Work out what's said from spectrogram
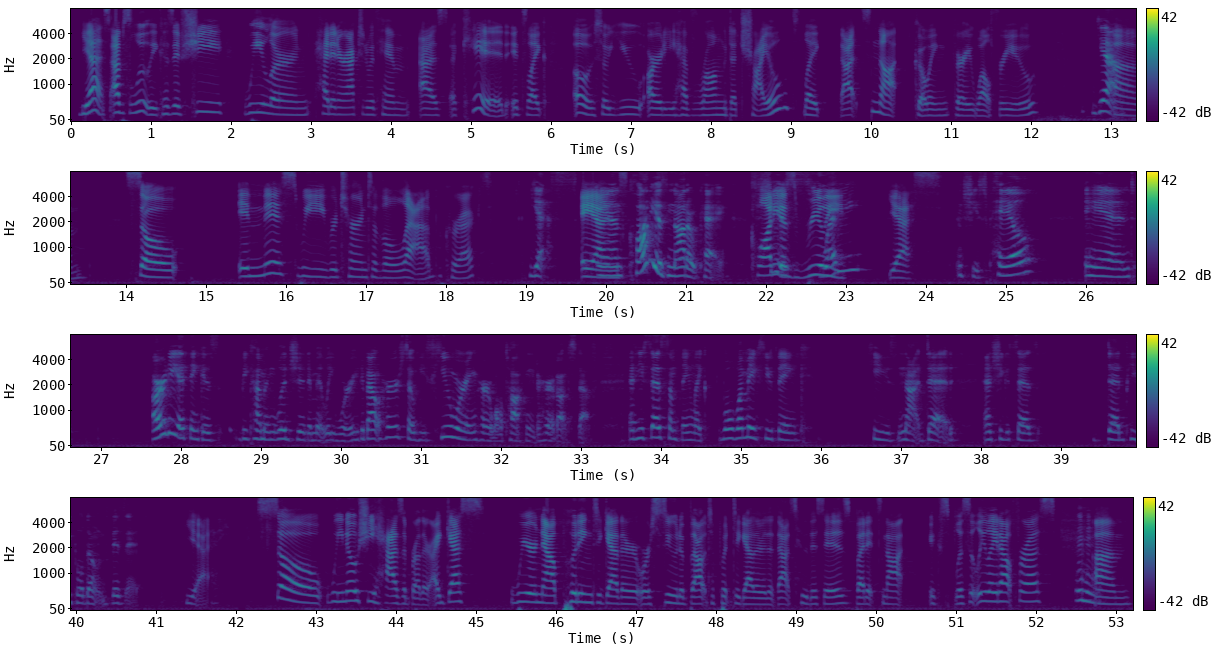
Yes, absolutely. Because if she, we learn, had interacted with him as a kid, it's like, oh, so you already have wronged a child? Like, that's not going very well for you. Yeah. Um, so in this, we return to the lab, correct? Yes. And, and Claudia's not okay. Claudia's really sweaty, yes, and she's pale, and Artie, I think, is becoming legitimately worried about her. So he's humoring her while talking to her about stuff, and he says something like, "Well, what makes you think he's not dead?" And she says, "Dead people don't visit." Yeah. So we know she has a brother. I guess we're now putting together or soon about to put together that that's who this is, but it's not explicitly laid out for us. Mm-hmm. Um,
